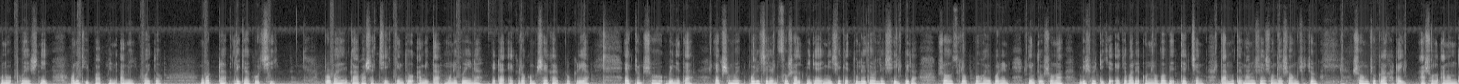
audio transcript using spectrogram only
কোনো বয়স নেই। অনেকেই ভাববেন, আমি হয়তো গড়টা লেখা করছি। প্রবাহে গা ভাসাচ্ছি, কিন্তু আমি তা মনে করি না। এটা একরকম শেখার প্রক্রিয়া। একজন সহ অভিনেতা একসময় বলেছিলেন, সোশ্যাল মিডিয়ায় নিজেকে তুলে ধরলে শিল্পীরা সহজলভ্য হয়ে পড়েন, কিন্তু সোনা বিষয়টিকে একেবারে অন্যভাবে দেখছেন। তার মতে, মানুষের সঙ্গে সংযোজন, সংযোগ রাখাটাই আসল আনন্দ।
